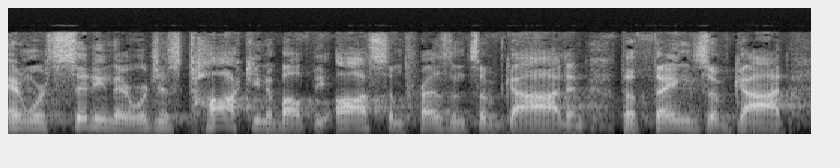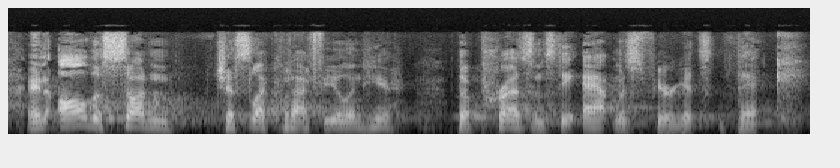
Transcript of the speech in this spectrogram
And we're sitting there, we're just talking about the awesome presence of God and the things of God. And all of a sudden, just like what I feel in here, the presence, the atmosphere gets thick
